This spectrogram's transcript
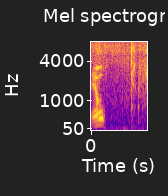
é o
